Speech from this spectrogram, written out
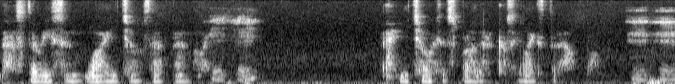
That's the reason why he chose that family. Mm-hmm. And he chose his brother because he likes to help. Mm-hmm.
